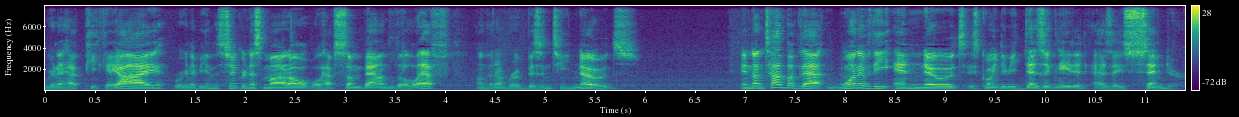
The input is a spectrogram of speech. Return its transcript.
we're going to have PKI, we're going to be in the synchronous model, we'll have some bound little f on the number of Byzantine nodes. And on top of that, one of the n nodes is going to be designated as a sender.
